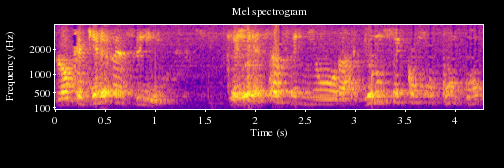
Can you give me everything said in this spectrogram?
Lo que quiere decir que esa señora, yo no sé cómo, cómo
